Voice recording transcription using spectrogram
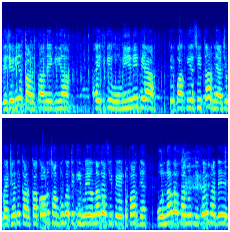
ਤੇ ਜਿਹੜੀਆਂ ਕਣਕਾਂ ਨੇ ਗੀਆਂ, ਐਤਕੀ ਉਮੀ ਨਹੀਂ ਪਿਆ ਤੇ ਬਾਕੀ ਅਸੀਂ ਧਰਨਿਆਂ 'ਚ ਬੈਠੇ ਤੇ ਕਣਕਾਂ ਕੌਣ ਸੰਭੂਗਾ ਤੇ ਕਿਵੇਂ ਉਹਨਾਂ ਦਾ ਅਸੀਂ ਪੇਟ ਭਰਦੇ ਆ ਉਹਨਾਂ ਦਾ ਸਾਨੂੰ ਫਿਕਰ ਹੈ, ਸਾਡੇ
